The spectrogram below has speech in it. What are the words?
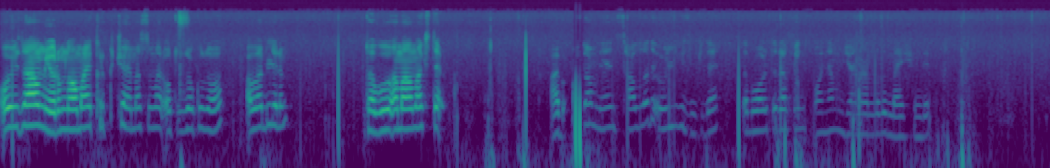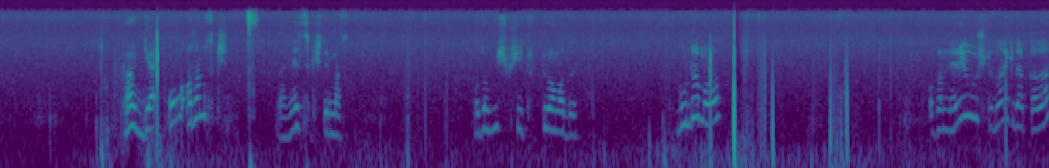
O yüzden almıyorum. Normal 43 elmasım var 39 o. Alabilirim. Tavuğu ama almak iste Abi adam yani salladı öldü bizimki de. Da bu arada Raffin oynamayacağını anladım ben şimdi. Tamam gel. O adamı sıkıştır. Ben ne sıkıştırmaz. Adam hiçbir şey tutturamadı. Burada mı o? Adam nereye uçtu lan iki dakikada?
